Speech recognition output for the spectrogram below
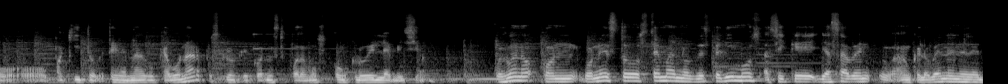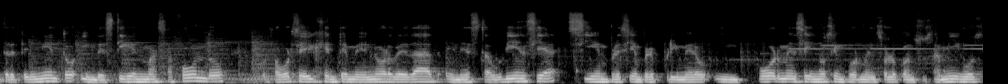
o Paquito, tengan algo que abonar, pues creo que con esto podemos concluir la emisión. Pues bueno, con, con estos temas nos despedimos, así que ya saben, aunque lo ven en el entretenimiento, investiguen más a fondo. Por favor, si hay gente menor de edad en esta audiencia, siempre, siempre primero infórmense y no se informen solo con sus amigos.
